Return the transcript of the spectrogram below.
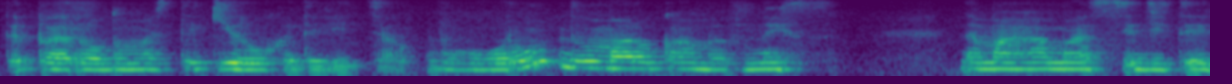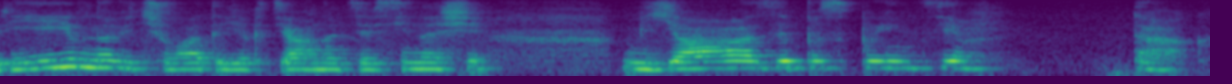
Тепер робимо ось такі рухи, дивіться, вгору двома руками вниз. Намагаємося сидіти рівно, відчувати, як тягнуться всі наші м'язи по спинці. Так.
